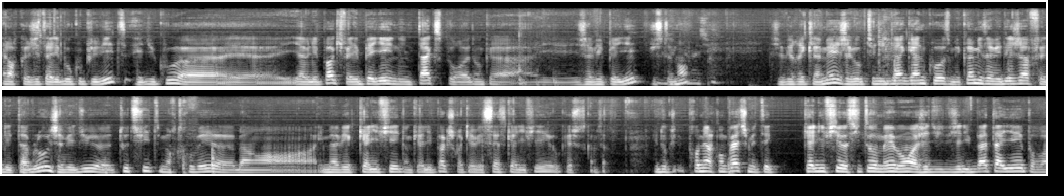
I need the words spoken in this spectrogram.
alors que j'étais allé beaucoup plus vite. Et du coup euh, il y avait l'époque il fallait payer une, une taxe pour euh, donc euh, j'avais payé justement. J'avais réclamé j'avais obtenu un gain de cause. Mais comme ils avaient déjà fait les tableaux j'avais dû euh, tout de suite me retrouver ben, en- ils m'avaient qualifié. Donc à l'époque je crois qu'il y avait 16 qualifiés ou quelque chose comme ça. Et donc première compète je m'étais qualifié aussitôt. Mais bon j'ai dû, dû batailler pour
